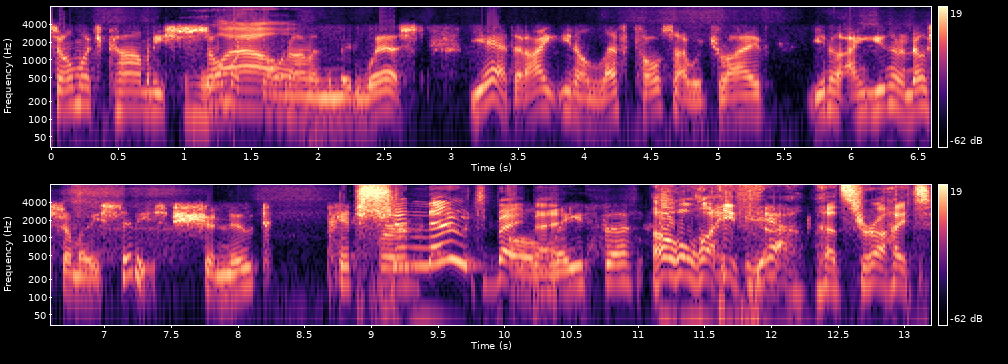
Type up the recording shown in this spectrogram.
so much comedy, so Wow. much going on in the Midwest. Yeah, that I, you know, left Tulsa. I would drive. You know, I, you're going to know some of these cities: Chanute, Pittsburg, Chanute, baby. Olathe, Oh, Olathe. Yeah. That's right.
